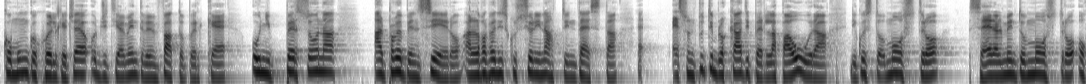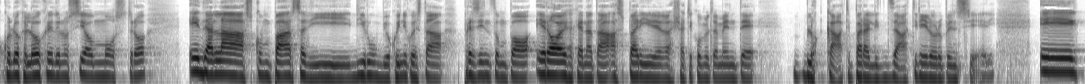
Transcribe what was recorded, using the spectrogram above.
comunque quel che c'è oggettivamente ben fatto perché ogni persona ha il proprio pensiero, ha la propria discussione in atto in testa e, e sono tutti bloccati per la paura di questo mostro, se è realmente un mostro o quello che loro credono sia un mostro e dalla scomparsa di, di, Rubio, quindi questa presenza un po' eroica che è andata a sparire, lasciati completamente bloccati, paralizzati nei loro pensieri. E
